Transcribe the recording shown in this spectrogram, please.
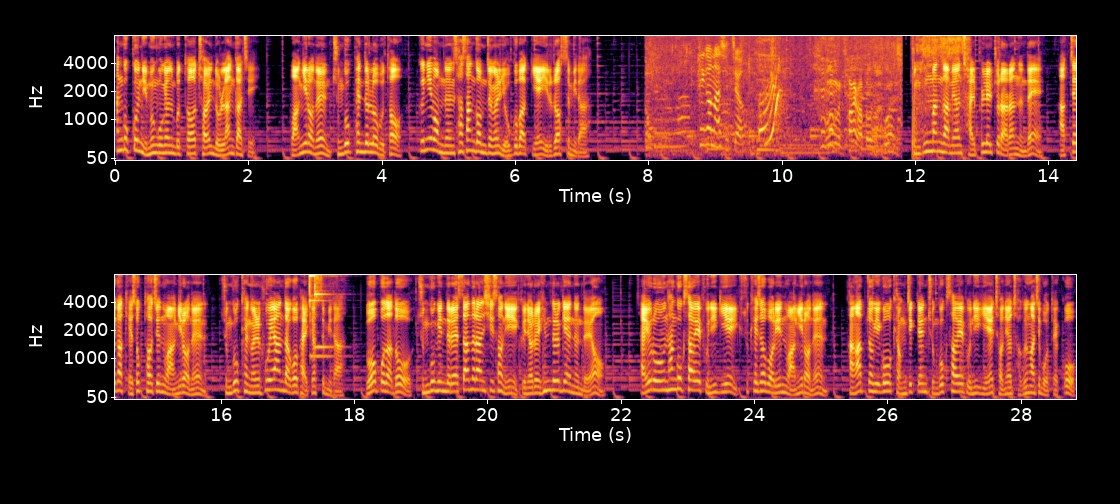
한국군 위문 공연부터 절 논란까지 왕일원은 중국 팬들로부터 끊임없는 사상 검증을 요구받기에 이르렀습니다. 피곤하시죠? 중국만 가면 잘 풀릴 줄 알았는데 악재가 계속 터진 왕일원은 중국행을 후회한다고 밝혔습니다. 무엇보다도 중국인들의 싸늘한 시선이 그녀를 힘들게 했는데요. 자유로운 한국 사회 분위기에 익숙해져 버린 왕일원은 강압적이고 경직된 중국 사회 분위기에 전혀 적응하지 못했고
